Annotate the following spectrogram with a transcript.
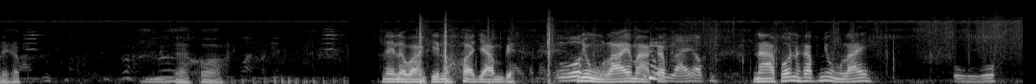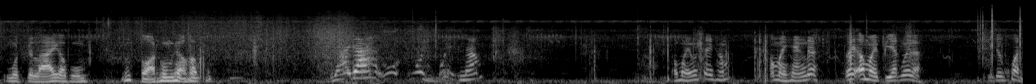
เลยครับปลาคอ ในระหว่างที่รอยามเบียดโอ้ยุ่งร้ายมากครับยุ่งหลายครับ หนาฝนนะครับ ยุ่งร้ายโอ้โหหมดกระไรครับผมมันตอดผมแล้วครับอยาอยาโอ้ยโอ้ยโอ้ยน้ำเอาใหม่มาใส่ครับเอาใหม่แห้งเด้อเอ้ยเอาใหม่เปียกไว้ล่ะมันจะควัน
